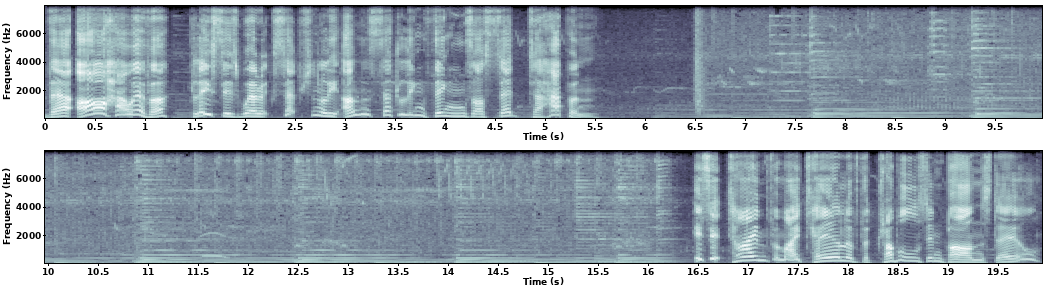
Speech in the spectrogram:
There are, however, places where exceptionally unsettling things are said to happen. Is it time for my tale of the troubles in Barnesdale?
